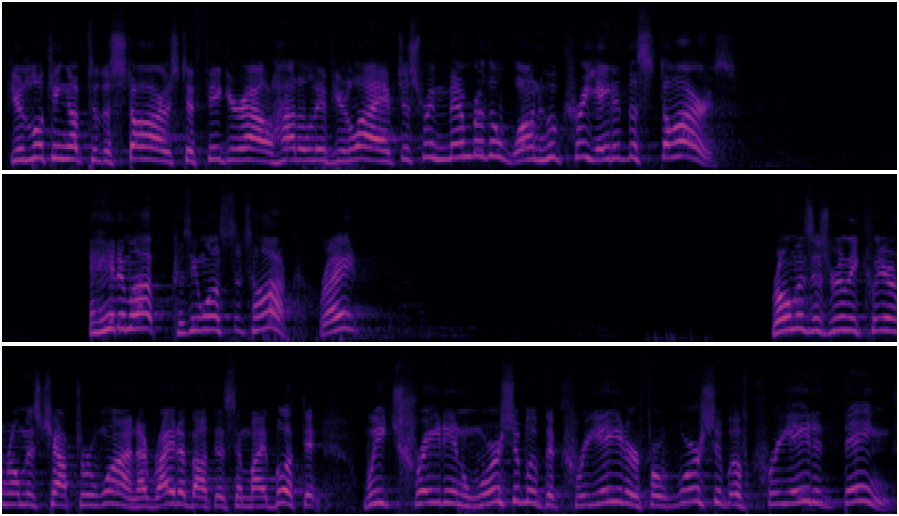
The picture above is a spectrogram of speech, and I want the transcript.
if you're looking up to the stars to figure out how to live your life, just remember the one who created the stars. And hit him up because he wants to talk, right? Romans is really clear in Romans chapter 1. I write about this in my book that we trade in worship of the Creator for worship of created things.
